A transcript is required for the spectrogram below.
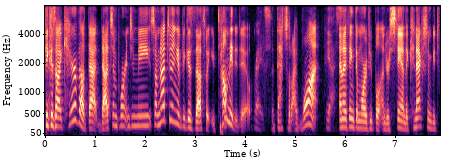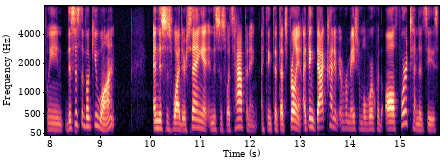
because I care about that. That's important to me. So I'm not doing it because that's what you tell me to do, right. but that's what I want. Yes. And I think the more people understand the connection between this is the book you want and this is why they're saying it and this is what's happening, I think that that's brilliant. I think that kind of information will work with all four tendencies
